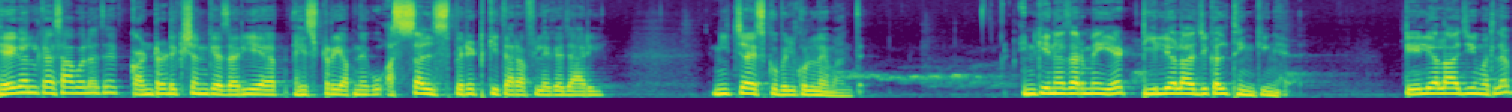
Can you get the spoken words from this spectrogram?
ہیگل کیسا بولے تھے؟ کانٹرڈکشن کے ذریعے ہسٹری اپنے کو اصل اسپرٹ کی طرف لے کے جا رہی. نیچے اس کو بالکل نہیں مانتے. ان کی نظر میں یہ ٹیلیولوجیکل تھنکنگ ہے. ٹیلیولوجی مطلب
